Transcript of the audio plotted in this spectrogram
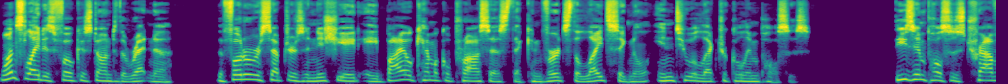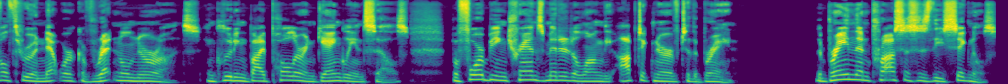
Once light is focused onto the retina, The photoreceptors initiate a biochemical process that converts the light signal into electrical impulses. These impulses travel through a network of retinal neurons, including bipolar and ganglion cells, before being transmitted along the optic nerve to the brain. The brain then processes these signals,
